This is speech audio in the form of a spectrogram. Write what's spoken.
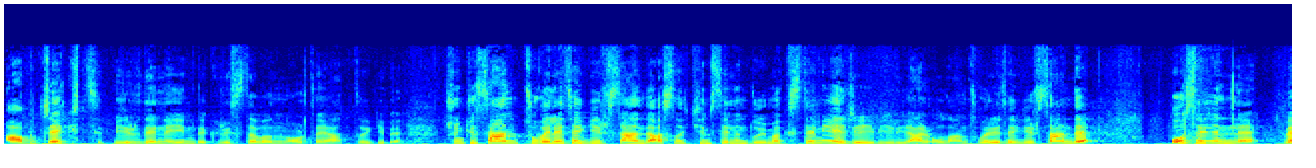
abject bir deneyim de Kristava'nın ortaya attığı gibi. Çünkü sen tuvalete girsen de aslında kimsenin duymak istemeyeceği bir yer olan tuvalete girsen de o seninle ve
